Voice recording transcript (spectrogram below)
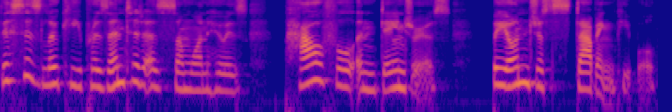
This is Loki presented as someone who is powerful and dangerous, beyond just stabbing people.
